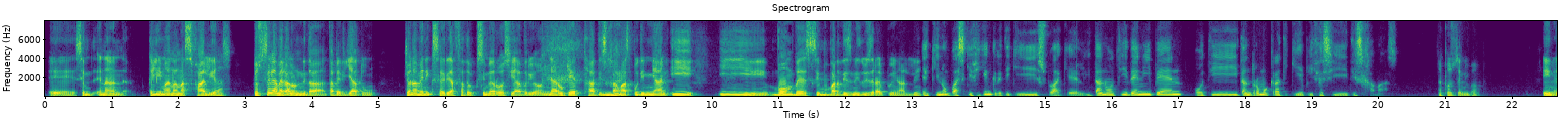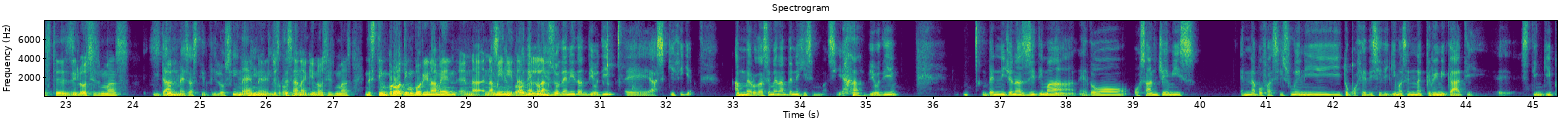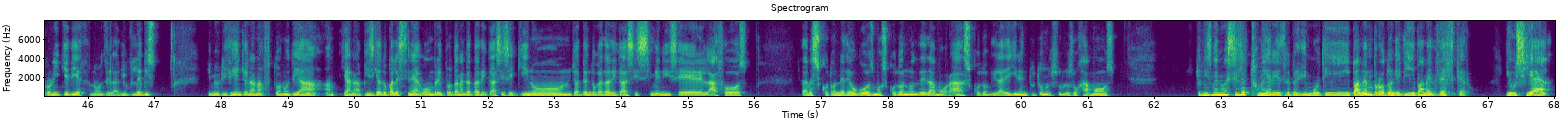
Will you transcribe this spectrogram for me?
ε, σε ένα κλίμα ανασφάλειας, ποιος θέλει να μεγαλώνει τα, τα παιδιά του και να μην ξέρει αν θα το ξημερώσει αύριο μια ρουκέτα της Ναι. Χαμάς που τη μια ή οι βόμβες, οι βομβαρδισμοί του Ισραήλ που είναι άλλοι. Εκείνο που ασκήθηκε κριτική στο ΑΚΕΛ ήταν ότι δεν είπε ότι ήταν τρομοκρατική η επίθεση της Χαμάς. Ε, πώς δεν είπαμε. Είναι στις δηλώσεις μας. Ήταν στο- μέσα στη δήλωση. Ναι, εκείνη ναι, την και στις πρώτη. ανακοινώσεις μας. Ναι, Στην πρώτη μπορεί να μην, να, να μην Στην ήταν, πρώτη αλλά... νομίζω δεν ήταν διότι ε, ασκήθηκε. Αν με ρωτάς εμένα δεν έχει σημασία, διότι μπαίνει και ένα ζήτημα εδώ ως αν και εμείς ε, να αποφασίσουμε ή η τοποθέτηση δική μας είναι να κρίνει κάτι ε, στην Κύπρο ή και διεθνώς. Δηλαδή βλέπεις δημιουργήθηκε και έναν αυτόν ότι α, α, για να πεις για το Παλαιστινιακό πρέπει πρώτα να καταδικάσεις εκείνον και αν δεν το καταδικάσεις σημαίνει είσαι λάθος. Και με σκοτώνεται ο κόσμος, σκοτώνονται τα μωρά, σκοτώνονται, δηλαδή έγινε τούτον όλος ο χαμός. Και εμείς μένουμε στις λεπτομέρειες ρε παιδί μου, τι είπαμε πρώτον και τι είπαμε δεύτερο. Η ουσία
